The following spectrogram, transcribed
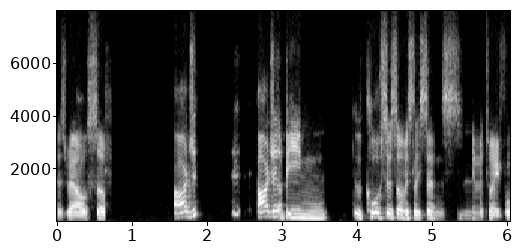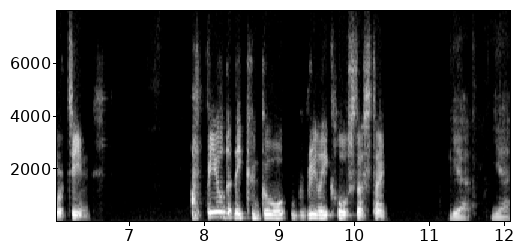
as well. So Argent have been the closest, obviously, since you know 2014. I feel that they could go really close this time. Yeah, yeah.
